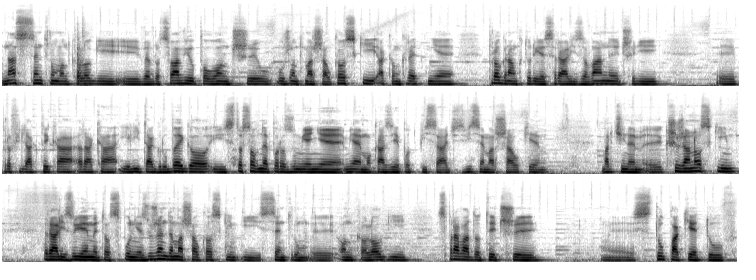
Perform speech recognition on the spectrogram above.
Nas Centrum Onkologii y, we Wrocławiu połączył Urząd Marszałkowski, a konkretnie program, który jest realizowany, czyli y, profilaktyka raka jelita grubego i stosowne porozumienie miałem okazję podpisać z wicemarszałkiem Marcinem y, Krzyżanowskim. Realizujemy to wspólnie z Urzędem Marszałkowskim i z Centrum y, Onkologii. Sprawa dotyczy y, 100 pakietów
